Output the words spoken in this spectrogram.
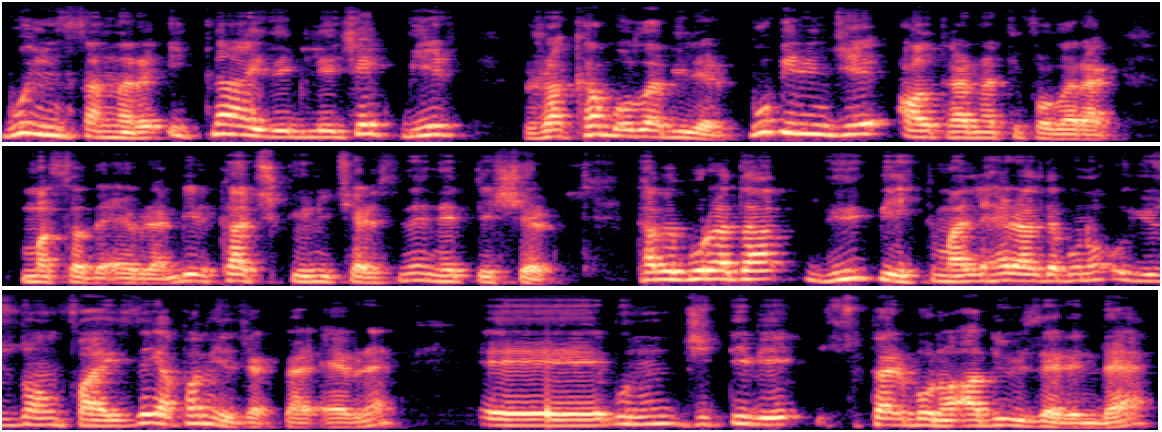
bu insanlara ikna edebilecek bir rakam olabilir. Bu birinci alternatif olarak masada evren birkaç gün içerisinde netleşir. Tabii burada büyük bir ihtimalle herhalde bunu yüzde on faizle yapamayacaklar evren. Ee, bunun ciddi bir süper bono adı üzerinde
